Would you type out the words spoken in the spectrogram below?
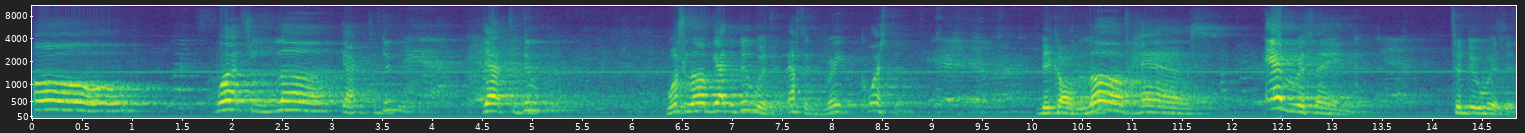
Oh, what's love got to do? Got to do? What's love got to do with it? That's a great question. Because love has everything to do with it.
